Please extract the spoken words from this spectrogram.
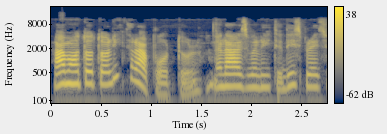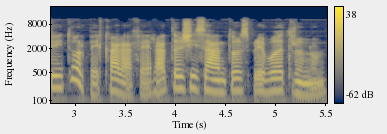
Am ototolit raportul, l-a zvălit disprețuitor pe calea ferată și s-a întors spre bătrânul.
